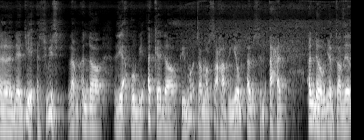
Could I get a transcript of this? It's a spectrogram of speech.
آه ناديه السويسري رغم أن اليعقوبي أكد في مؤتمر صحفي يوم أمس الأحد أنه ينتظر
